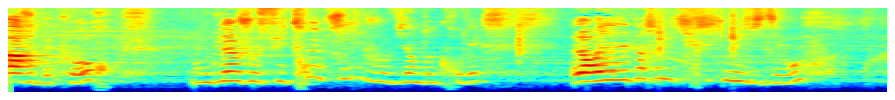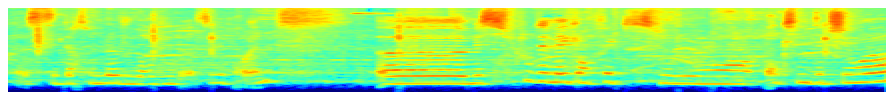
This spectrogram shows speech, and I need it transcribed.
Ah, d'accord. Donc là, je suis tranquille, je viens de crever. Alors, il y a des personnes qui critiquent mes vidéos. Ces personnes-là, je leur dis, bah, c'est le problème. Euh, mais c'est surtout des mecs en fait qui sont à proximité de chez moi.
